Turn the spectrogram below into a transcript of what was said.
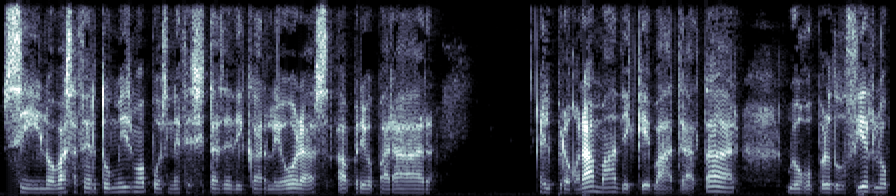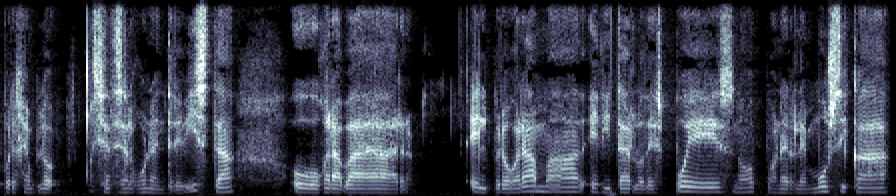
Si lo vas a hacer tú mismo, pues necesitas dedicarle horas a preparar el programa, de qué va a tratar, luego producirlo, por ejemplo, si haces alguna entrevista o grabar el programa, editarlo después, ¿no? Ponerle música,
